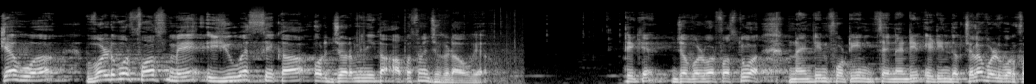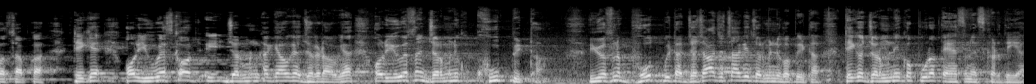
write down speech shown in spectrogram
क्या हुआ? वर्ल्ड वॉर फ़र्स्ट में यूएसए का और जर्मनी का आपस में झगड़ा हो गया। ठीक है? जब वर्ल्ड वॉर फ़र्स्ट हुआ 1914 से 1918 तक चला वर्ल्ड वॉर फ़र्स्ट आपका। ठीक है? और यूएस का और जर्मन का क्या हो गया? झगड़ा हो गया। और यूएस ने जर्मनी को खूब पीटा। यूएस ने बहुत पीटा जचा जचा के जर्मनी को पीटा। ठीक है, जर्मनी को पूरा तहस नहस कर दिया।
